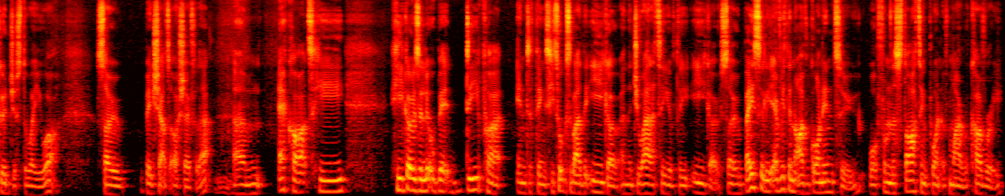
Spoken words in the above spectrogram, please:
good just the way you are. So big shout out to Osho for that. Mm. Um, Eckhart, he he goes a little bit deeper into things. He talks about the ego and the duality of the ego. So basically, everything that I've gone into, or from the starting point of my recovery,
